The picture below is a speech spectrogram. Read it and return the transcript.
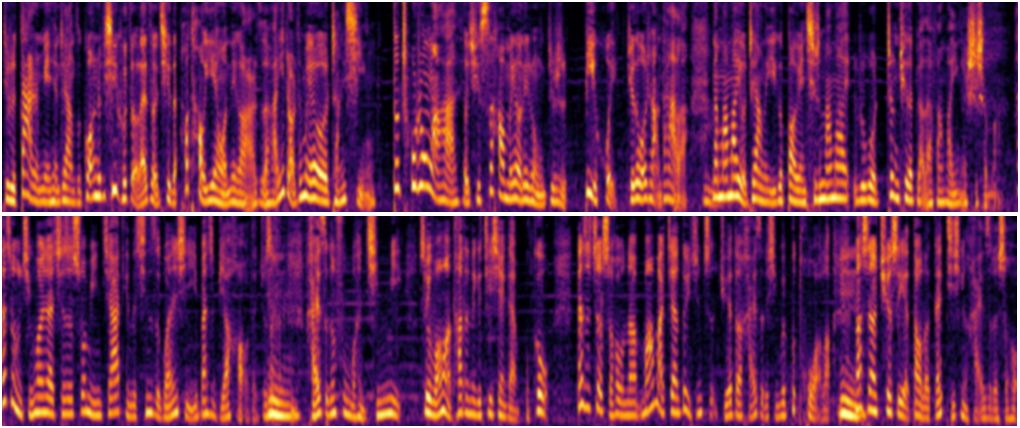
就是大人面前这样子光着屁股走来走去的？好讨厌我那个儿子哈，一点都没有长醒。都初中了哈，走去丝毫没有那种就是避讳，觉得我长大了。那妈妈有这样的一个抱怨，其实妈妈如果正确的表达方法应该是什么？他这种情况下，其实说明家庭的亲子关系一般是比较好的，就是孩子跟父母很亲密，所以往往他的那个界限感不够。但是这时候呢，妈妈既然都已经只觉得孩子的行为不妥了，嗯，那实际上确实也到了该提醒孩子的时候。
